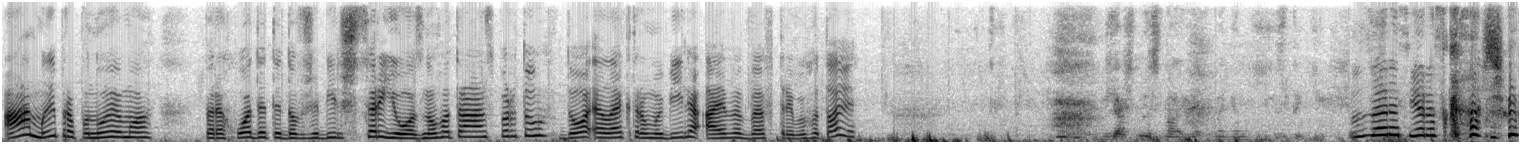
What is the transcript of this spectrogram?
а ми пропонуємо переходити до вже більш серйозного транспорту, до електромобіля Айве BF3. Ви готові? Я ж не знаю, як на ньому їздити. Зараз я розкажу.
